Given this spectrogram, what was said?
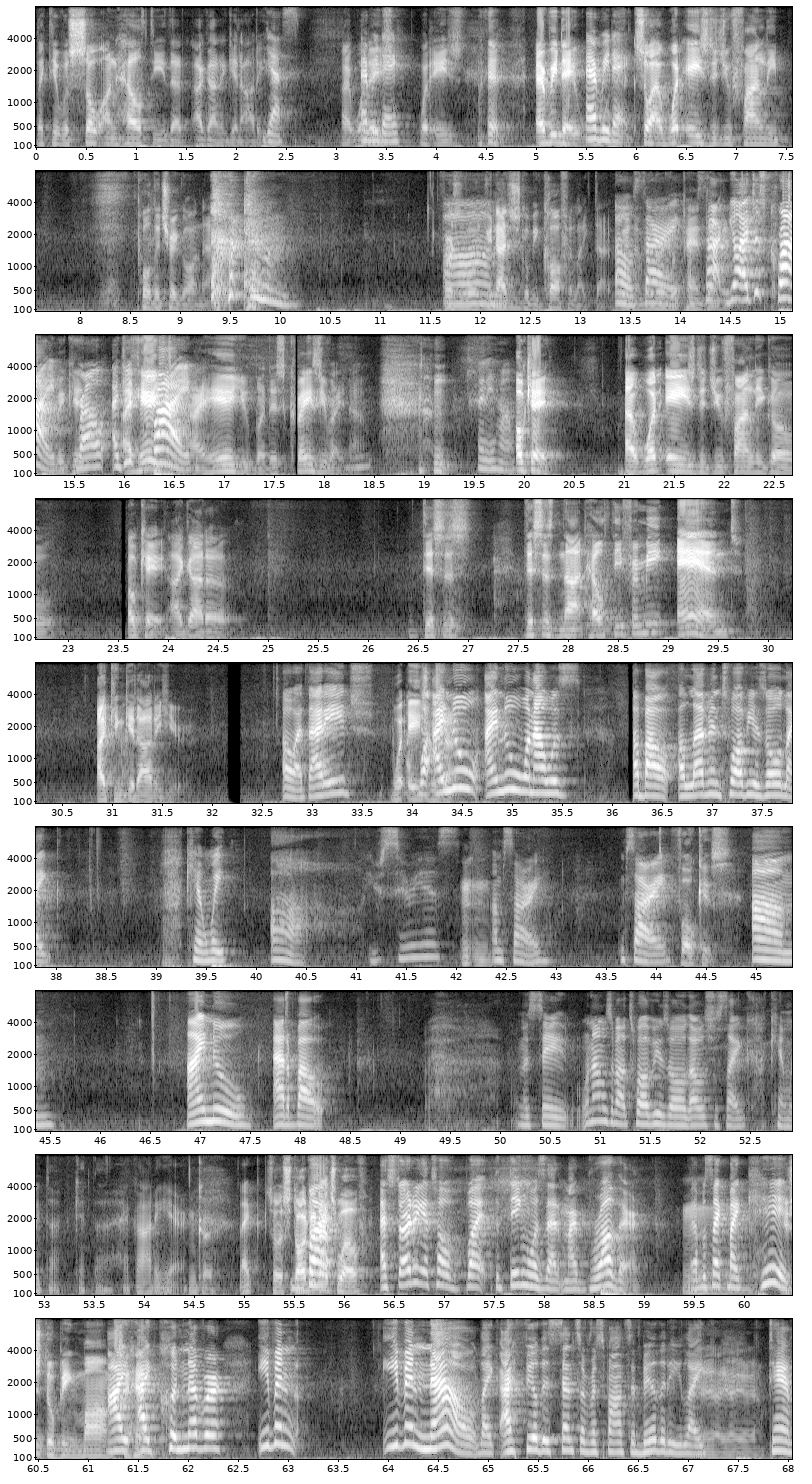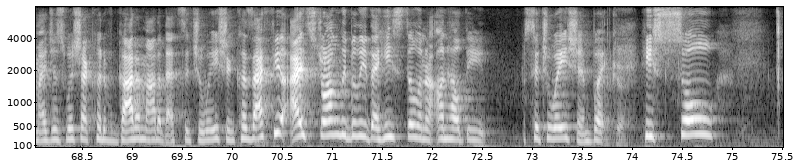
like it was so unhealthy that I got to get out of here? Yes. All right, what Every age, day. What age? every day. Every day. So at what age did you finally pull the trigger on that? First of all, you're not just gonna be coughing like that. We're Um, Oh, in the middle of a sorry. Sorry. Yo, I just cried, can- bro. I just hear cried. You. I hear you, but it's crazy right now. Anyhow. Okay, at what age did you finally go? Okay, I gotta. This is, this is not healthy for me, and I can get out of here. Oh, at that age? What age Well, I that? knew I knew when I was about 11, 12 years old like I can't wait. Ah, are you serious? I'm sorry. I'm sorry. Focus. Um I knew at about let's say when I was about 12 years old, I was just like, I can't wait to get the heck out of here. Okay. Like So it started at 12. I started at 12, but the thing was that my brother, that was like my kid. Mm. You're still being mom to I, him. I could never even even now like I feel this sense of responsibility like Yeah, yeah, yeah. damn I just wish I could have got him out of that situation cuz I feel I strongly believe that he's still in an unhealthy situation but Okay. he's so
